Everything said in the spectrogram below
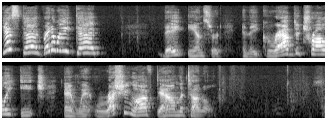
Yes, Dad, right away, Dad. They answered, and they grabbed a trolley each and went rushing off down the tunnel. So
